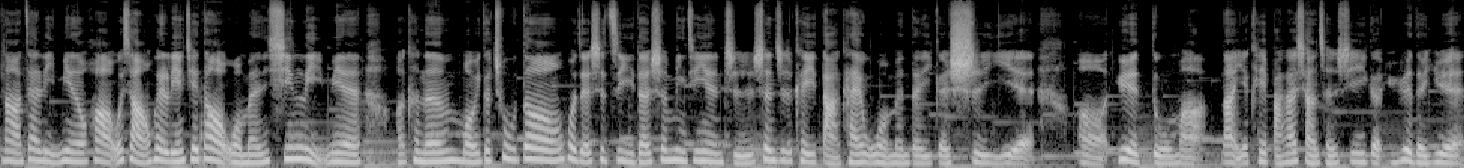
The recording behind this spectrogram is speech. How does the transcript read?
那在里面的话，我想会连接到我们心里面，呃，可能某一个触动，或者是自己的生命经验值，甚至可以打开我们的一个视野。呃，阅读嘛，那也可以把它想成是一个愉悦的悦。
